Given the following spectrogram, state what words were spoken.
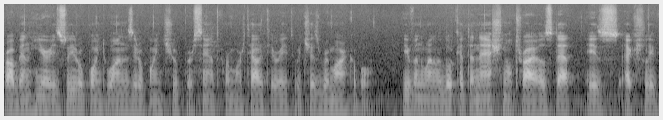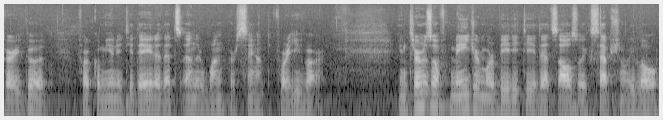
Rob, and here is 0.1, 0.2% for mortality rate, which is remarkable. Even when we look at the national trials, that is actually very good for community data, that's under 1% for EVAR. In terms of major morbidity, that's also exceptionally low.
